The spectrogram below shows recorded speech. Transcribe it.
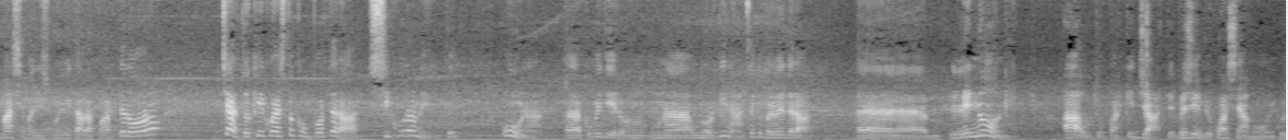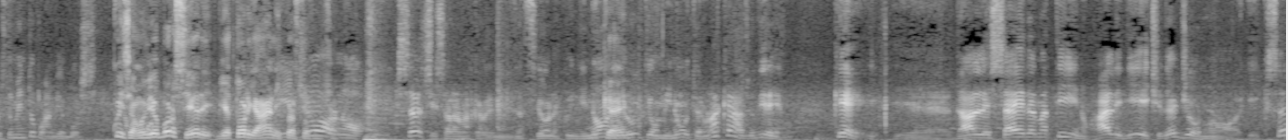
massima disponibilità da parte loro. Certo che questo comporterà sicuramente una, eh, come dire, un'ordinanza un che prevederà eh, le non auto parcheggiate, per esempio qua siamo in questo momento qua in via Borsieri. Qui siamo in via Borsieri, via Toriani. Il giorno X ci sarà una calendarizzazione, quindi non okay. nell'ultimo minuto e non a caso diremo che eh, dalle 6 del mattino alle 10 del giorno X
